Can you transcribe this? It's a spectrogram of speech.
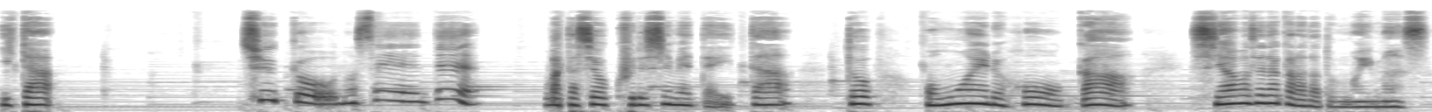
いた宗教のせいで私を苦しめていたと思える方が幸せだからだと思います。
